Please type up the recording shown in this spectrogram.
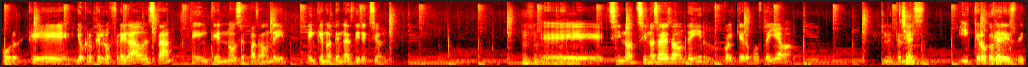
Porque yo creo que lo fregado está en que no sepas a dónde ir, en que no tengas dirección. Eh, si, no, si no sabes a dónde ir, cualquier bus te lleva. ¿Me entendés? Y creo que desde,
